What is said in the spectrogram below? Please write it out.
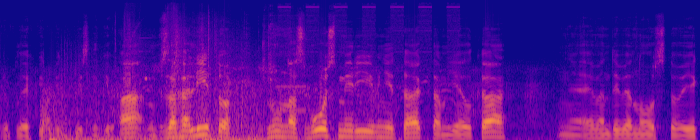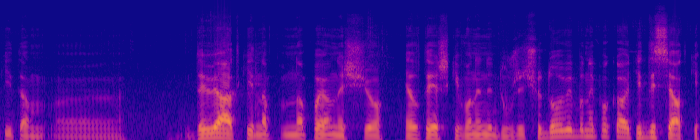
в реплеях від підписників. А взагалі-то, ну, у нас восьмі рівні, так, там ЄЛК, е, Евен 90, які там. Е, дев'ятки, напевне, що ЛТшки вони не дуже чудові, бо не покажуть, і десятки.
